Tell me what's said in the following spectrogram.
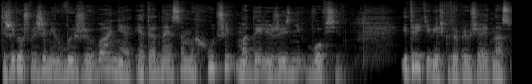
ты живешь в режиме выживания, и это одна из самых худших моделей жизни вовсе. И третья вещь, которая приучает нас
